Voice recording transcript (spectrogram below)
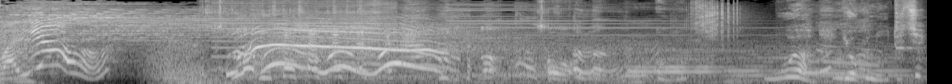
완료! 뭐야? 여긴 어디지?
